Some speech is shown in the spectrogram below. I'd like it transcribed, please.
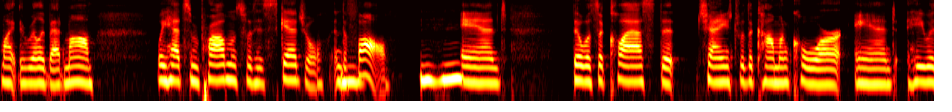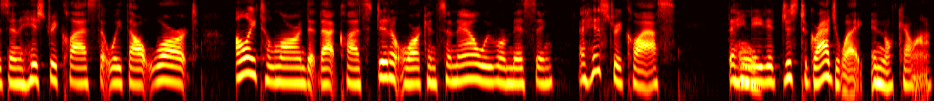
like the really bad mom. We had some problems with his schedule in the mm-hmm. fall. And there was a class that changed with the Common Core, and he was in a history class that we thought worked, only to learn that that class didn't work. And so now we were missing a history class that he oh. needed just to graduate in North Carolina.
